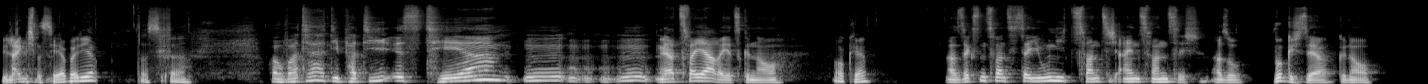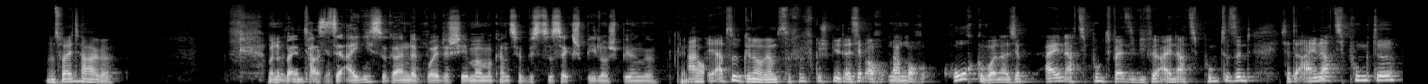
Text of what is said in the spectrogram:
Wie lange ist das her bei dir? Das, äh oh, warte, die Partie ist her. Mm, mm, mm, mm, ja, zwei Jahre jetzt genau. Okay. Also 26. Juni 2021. Also wirklich sehr genau. Zwei Tage. Und dabei passt es ja eigentlich sogar in der Beuteschema. Man kann es ja bis zu sechs Spieler spielen, gell? Genau. Ah, ja, absolut, genau. Wir haben es zu fünf gespielt. Also ich habe auch, mhm. hab auch hoch gewonnen. Also ich habe 81 Punkte. Ich weiß nicht, wie viele 81 Punkte sind. Ich hatte 81 Punkte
